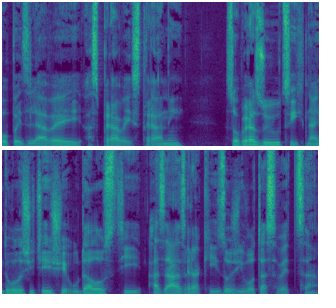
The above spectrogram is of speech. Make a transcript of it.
popec z ľavej a z pravej strany, zobrazujúcich najdôležitejšie udalosti a zázraky zo života svetca.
